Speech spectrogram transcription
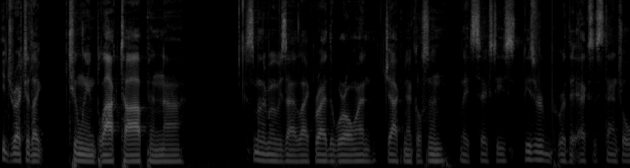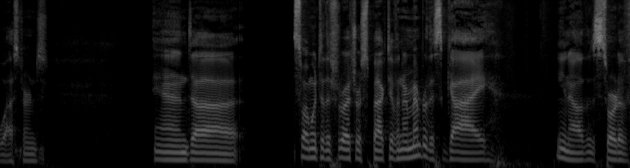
he directed like Two-Lane Blacktop and uh, some other movies I like. Ride the Whirlwind, Jack Nicholson, late '60s. These were, were the existential westerns. And uh, so I went to this retrospective, and I remember this guy, you know, this sort of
